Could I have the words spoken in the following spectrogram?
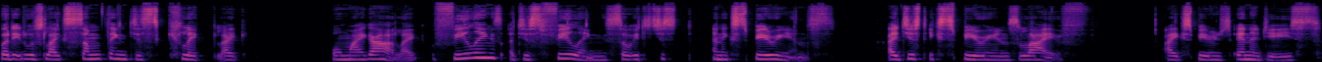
but it was like something just clicked like oh my god like feelings are just feelings so it's just an experience. I just experience life. I experience energies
